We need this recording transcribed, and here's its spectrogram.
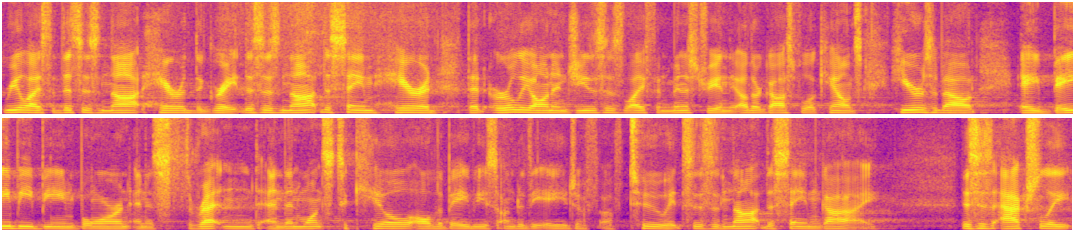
realize that this is not Herod the Great. This is not the same Herod that early on in Jesus' life and ministry and the other gospel accounts hears about a baby being born and is threatened and then wants to kill all the babies under the age of, of two. It's, this is not the same guy. This is actually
